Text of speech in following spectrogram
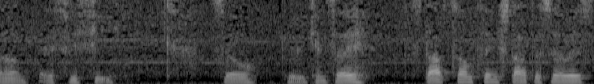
um, SVC so here you can say start something, start a service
